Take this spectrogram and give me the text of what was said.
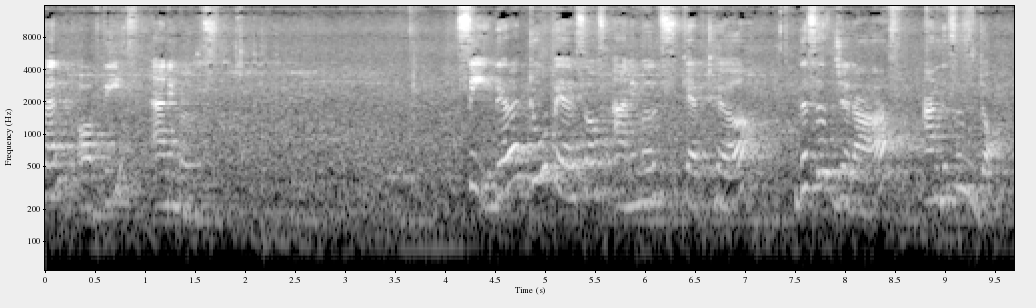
help of these animals. See, there are two pairs of animals kept here. This is giraffe and this is dog.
